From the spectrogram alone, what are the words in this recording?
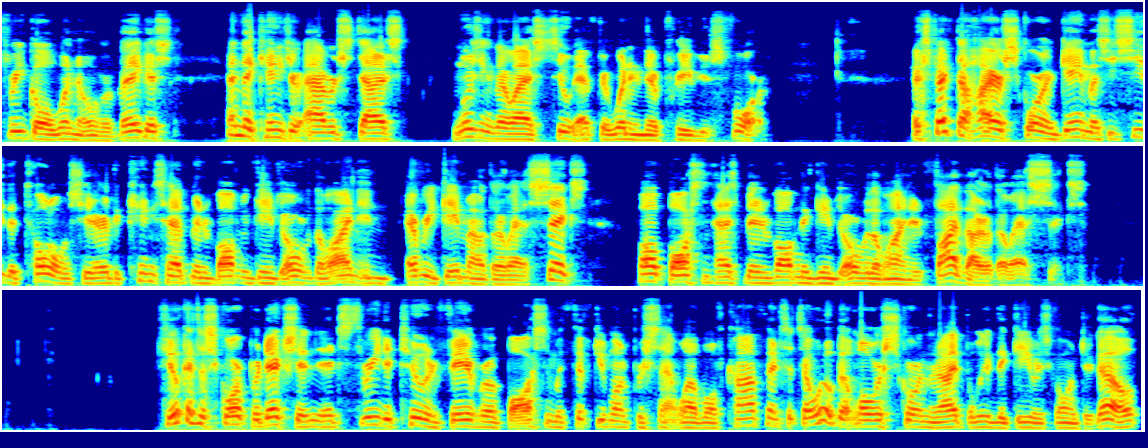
three goal win over Vegas. And the Kings are average status, losing their last two after winning their previous four. Expect a higher scoring game as you see the totals here. The Kings have been involved in games over the line in every game out of their last six, while Boston has been involved in games over the line in five out of their last six. If you look at the score prediction, it's 3 to 2 in favor of Boston with 51% level of confidence. It's a little bit lower scoring than I believe the game is going to go.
